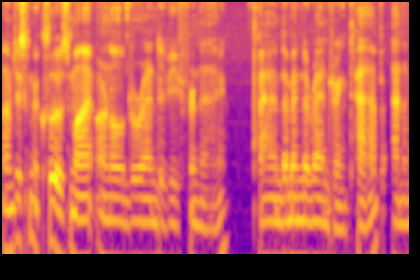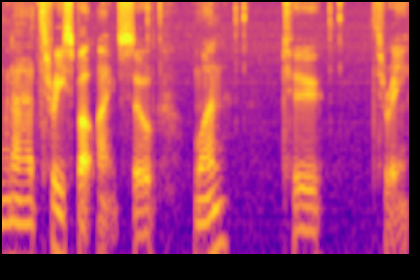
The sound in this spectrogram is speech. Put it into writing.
I'm just going to close my Arnold render view for now. And I'm in the rendering tab and I'm going to add three spotlights. So one, two, three.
